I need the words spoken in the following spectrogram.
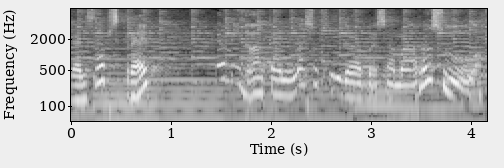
dan subscribe, kami doakan masuk surga bersama Rasulullah.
